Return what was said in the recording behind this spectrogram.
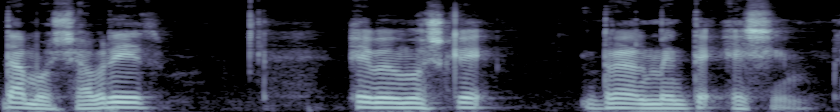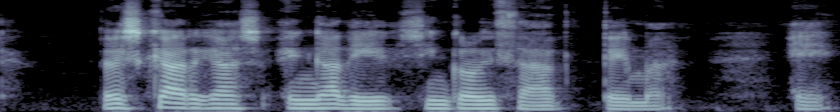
Damos a abrir e vemos que realmente é simple. Descargas, engadir, sincronizar tema e,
